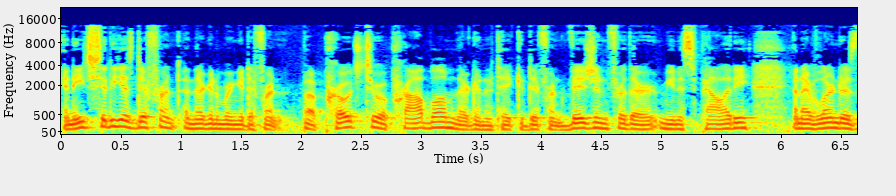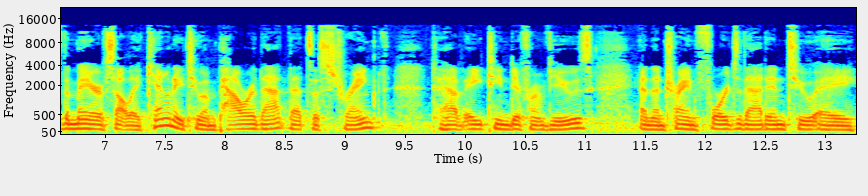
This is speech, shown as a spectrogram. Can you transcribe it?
And each city is different, and they're going to bring a different approach to a problem. They're going to take a different vision for their municipality. And I've learned as the mayor of Salt Lake County to empower that. That's a strength to have 18 different views, and then try and forge that into a,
